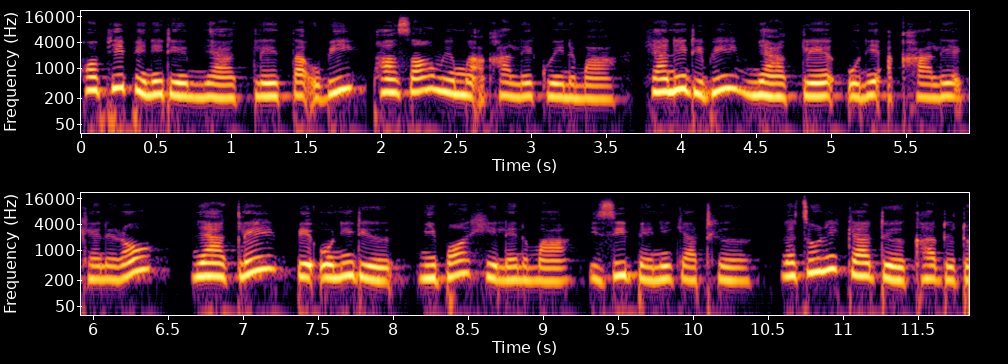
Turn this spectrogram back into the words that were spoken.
ဟောပြပြနေတဲ့မြာကလေးတောက်ပြီးဖာဆောင်ဝင်းမအခါလေးကွေးနမယာနေဒီပြီးမြာကလေးဦးနေအခါလေးအခဲနေတော့ မြာကလေးပေဦးနေဒီမိဘောဟီလဲနမအီစီဘဲနီကထလက်ချိုနီကတခါတတ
